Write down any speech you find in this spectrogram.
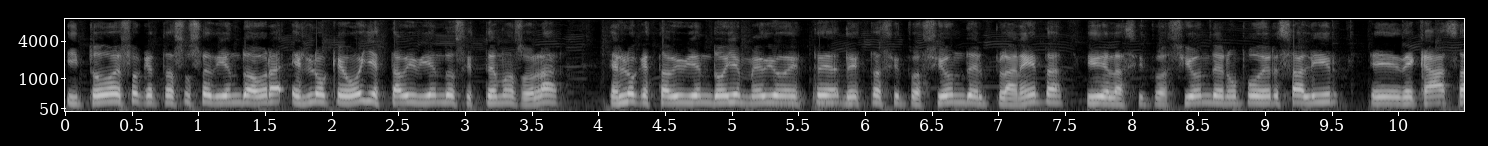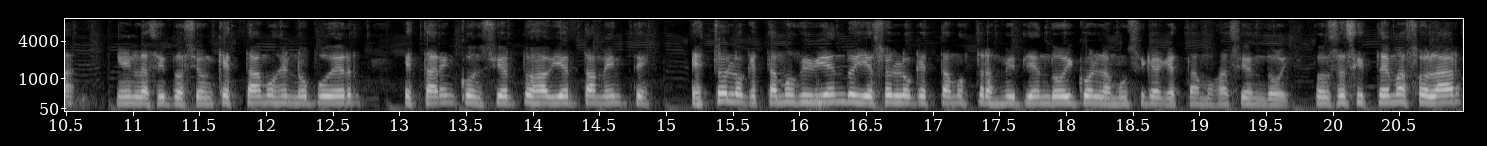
y todo eso que está sucediendo ahora es lo que hoy está viviendo el sistema solar es lo que está viviendo hoy en medio de, este, de esta situación del planeta y de la situación de no poder salir eh, de casa, en la situación que estamos en no poder estar en conciertos abiertamente. Esto es lo que estamos viviendo y eso es lo que estamos transmitiendo hoy con la música que estamos haciendo hoy. Entonces el sistema solar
